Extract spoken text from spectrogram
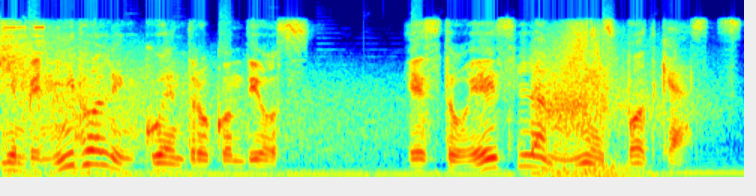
Bienvenido al encuentro con Dios. Esto es la Mies Podcasts.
